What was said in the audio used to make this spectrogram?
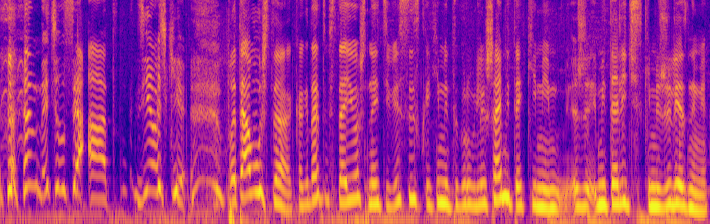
начался ад, девочки. Потому что, когда ты встаешь на эти весы с какими-то кругляшами такими ж- металлическими, железными,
